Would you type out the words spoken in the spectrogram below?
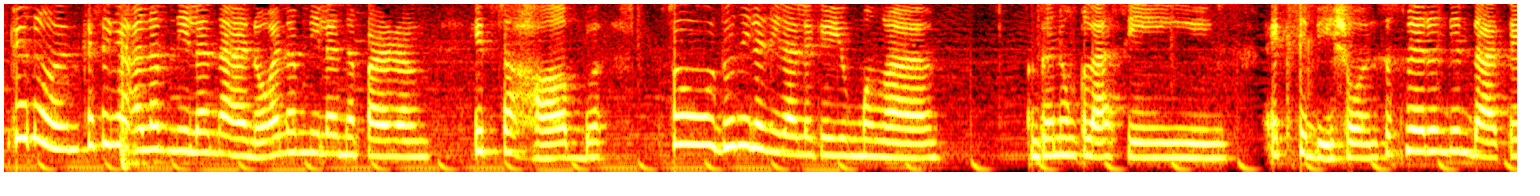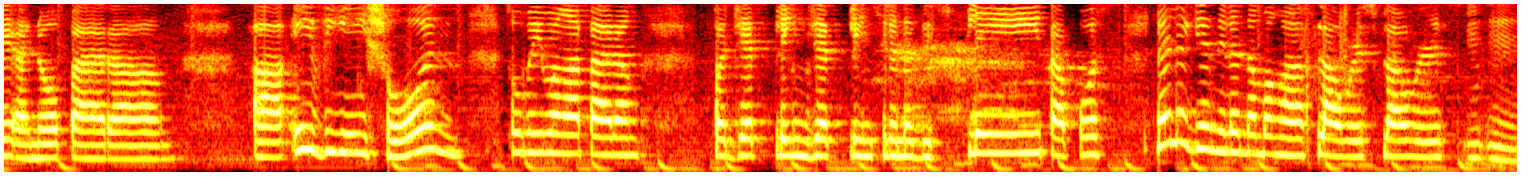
Ganon. Kasi nga alam nila na ano, alam nila na parang it's a hub. So, doon nila nilalagay yung mga ganong klaseng exhibitions. Tapos meron din dati, ano, parang ah, aviation. So, may mga parang pa-jet plane, jet plane sila na display. Tapos, lalagyan nila ng mga flowers, flowers Mm-mm.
